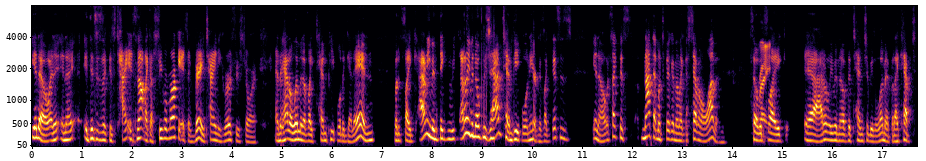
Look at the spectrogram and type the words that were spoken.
you know, and and I it, this is like this tiny. It's not like a supermarket. It's a very tiny grocery store, and they had a limit of like ten people to get in. But it's like I don't even think we, I don't even know if we should have ten people in here because like this is, you know, it's like this not that much bigger than like a 7-Eleven. So right. it's like yeah, I don't even know if the 10 should be the limit, but I kept,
